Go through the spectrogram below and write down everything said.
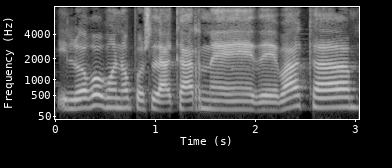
y luego, bueno, pues la carne de vaca.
